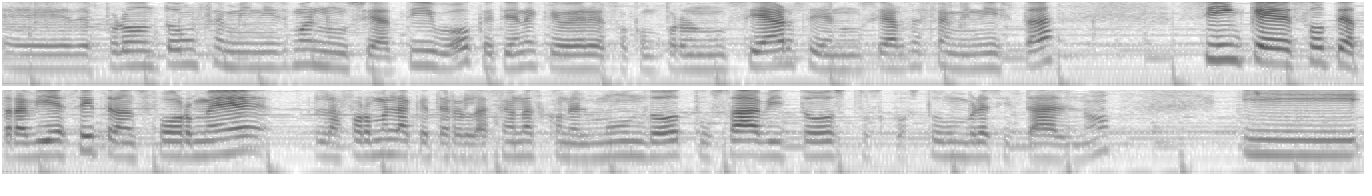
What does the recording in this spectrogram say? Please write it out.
eh, de pronto un feminismo enunciativo que tiene que ver eso, con pronunciarse y enunciarse feminista, sin que eso te atraviese y transforme la forma en la que te relacionas con el mundo, tus hábitos, tus costumbres y tal, ¿no? Y,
